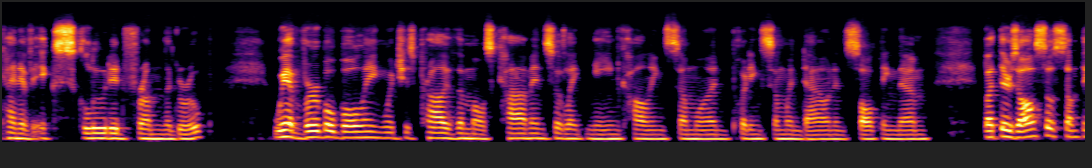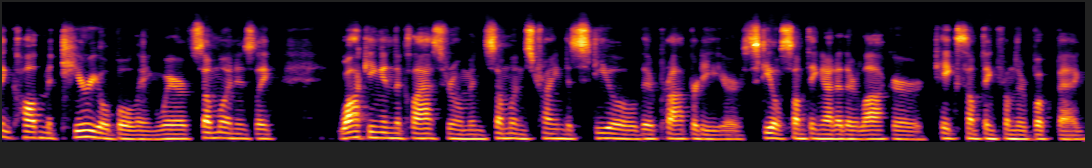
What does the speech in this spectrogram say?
kind of excluded from the group. We have verbal bullying, which is probably the most common. So, like name calling someone, putting someone down, insulting them. But there's also something called material bullying, where someone is like walking in the classroom and someone's trying to steal their property or steal something out of their locker, take something from their book bag.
